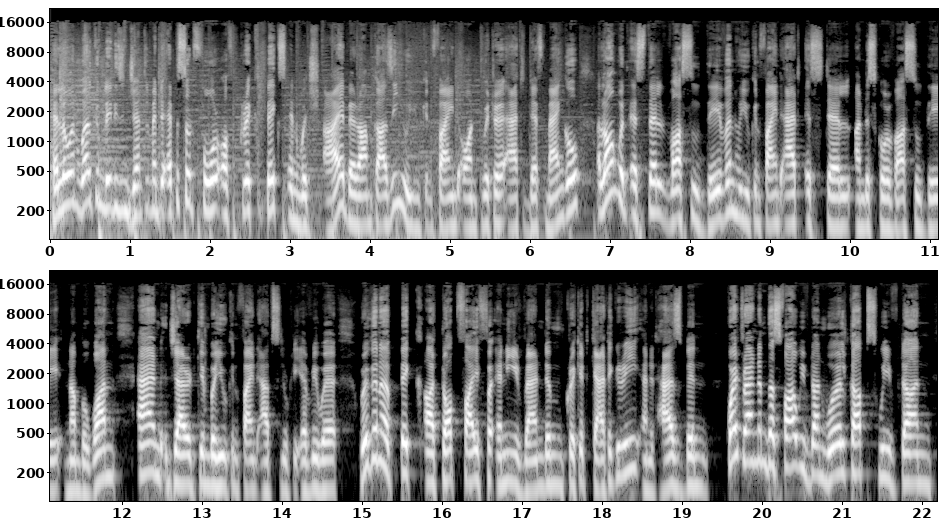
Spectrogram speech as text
Hello and welcome, ladies and gentlemen, to episode 4 of Crick Picks, in which I, Behram Kazi, who you can find on Twitter at DefMango, along with Estelle Vasudevan, who you can find at Estelle underscore Vasude number one, and Jarrod Kimber, you can find absolutely everywhere. We're going to pick our top five for any random cricket category, and it has been quite random thus far. We've done World Cups, we've done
